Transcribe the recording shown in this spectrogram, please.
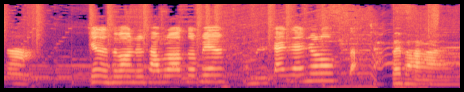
那今天的时光就差不多到这边，我们下期再见喽，大家拜拜。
